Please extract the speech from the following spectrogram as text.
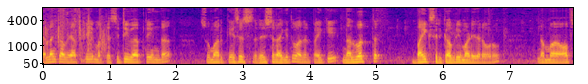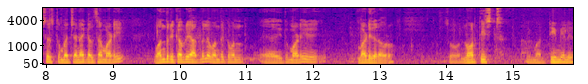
ಯಲಂಕ ವ್ಯಾಪ್ತಿ ಮತ್ತು ಸಿಟಿ ವ್ಯಾಪ್ತಿಯಿಂದ ಸುಮಾರು ಕೇಸಸ್ ರಿಜಿಸ್ಟರ್ ಆಗಿದ್ದು, ಅದರ ಪೈಕಿ ನಲವತ್ತು ಬೈಕ್ಸ್ ರಿಕವರಿ ಮಾಡಿದ್ದಾರೆ ಅವರು. ನಮ್ಮ ಆಫೀಸರ್ಸ್ ತುಂಬ ಚೆನ್ನಾಗಿ ಕೆಲಸ ಮಾಡಿ, ಒಂದು ರಿಕವರಿ ಆದಮೇಲೆ ಒಂದಕ್ಕೆ ಒಂದು ಇದು ಮಾಡಿ ಮಾಡಿದ್ದಾರೆ ಅವರು. ಸೊ ನಾರ್ತ್ ಈಸ್ಟ್ ನಿಮ್ಮ ಟೀಮ್ ಎಲ್ಲಿ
